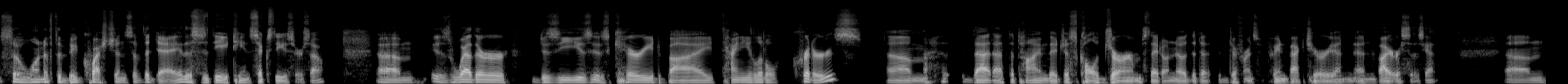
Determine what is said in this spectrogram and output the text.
so, one of the big questions of the day, this is the 1860s or so, um, is whether disease is carried by tiny little critters um, that at the time they just called germs. They don't know the d- difference between bacteria and, and viruses yet. Um,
